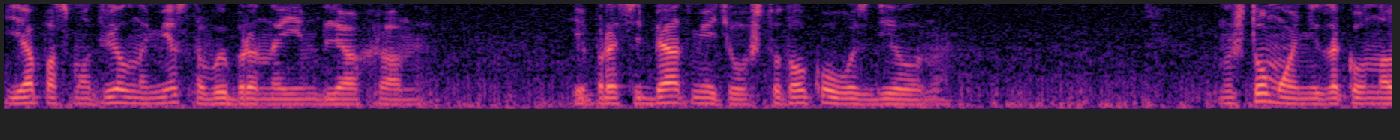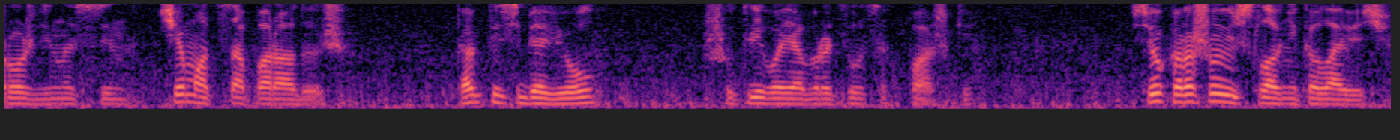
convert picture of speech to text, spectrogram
Я посмотрел на место, выбранное им для охраны, и про себя отметил, что толково сделано. Ну что, мой незаконно рожденный сын, чем отца порадуешь? Как ты себя вел? Шутливо я обратился к Пашке. Все хорошо, Вячеслав Николаевич.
